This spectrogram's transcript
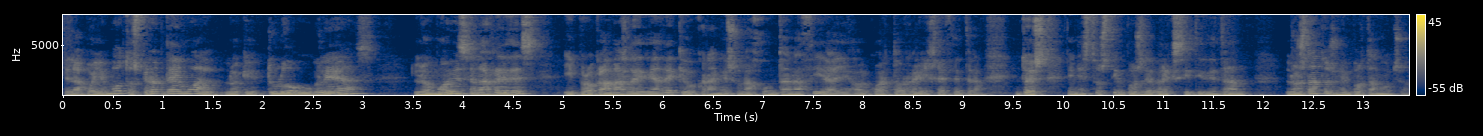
del apoyo en votos. Pero da igual, lo que tú lo googleas, lo mueves en las redes y proclamas la idea de que Ucrania es una junta nazi, ha llegado el cuarto Reich, etc. Entonces, en estos tiempos de Brexit y de Trump, los datos no importan mucho.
